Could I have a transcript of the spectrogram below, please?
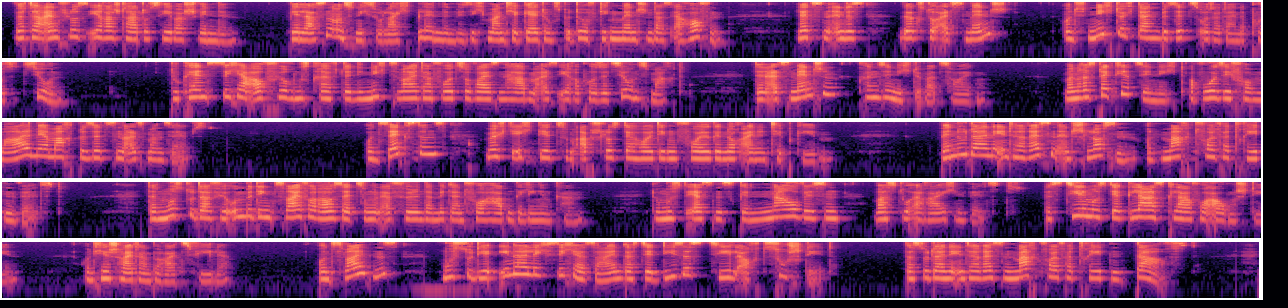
wird der Einfluss ihrer Statusheber schwinden. Wir lassen uns nicht so leicht blenden, wie sich manche geltungsbedürftigen Menschen das erhoffen. Letzten Endes wirkst du als Mensch und nicht durch deinen Besitz oder deine Position. Du kennst sicher auch Führungskräfte, die nichts weiter vorzuweisen haben als ihre Positionsmacht. Denn als Menschen können sie nicht überzeugen. Man respektiert sie nicht, obwohl sie formal mehr Macht besitzen als man selbst. Und sechstens möchte ich dir zum Abschluss der heutigen Folge noch einen Tipp geben. Wenn du deine Interessen entschlossen und machtvoll vertreten willst, dann musst du dafür unbedingt zwei Voraussetzungen erfüllen, damit dein Vorhaben gelingen kann. Du musst erstens genau wissen, was du erreichen willst. Das Ziel muss dir glasklar vor Augen stehen. Und hier scheitern bereits viele. Und zweitens musst du dir innerlich sicher sein, dass dir dieses Ziel auch zusteht, dass du deine Interessen machtvoll vertreten darfst,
